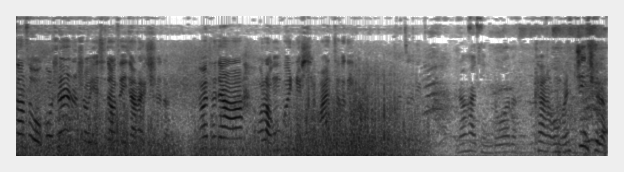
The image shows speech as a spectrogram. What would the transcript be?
上次我过生日的时候也是到这家来吃的，因为他家我老公闺女喜欢这个地方。还挺多的。看我们进去了，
